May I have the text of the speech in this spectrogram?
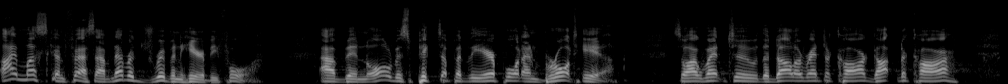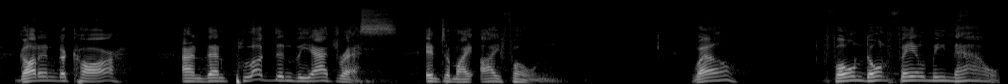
I must confess, I've never driven here before. I've been always picked up at the airport and brought here. So I went to the dollar rent a car, got the car, got in the car, and then plugged in the address into my iPhone. Well, phone don't fail me now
